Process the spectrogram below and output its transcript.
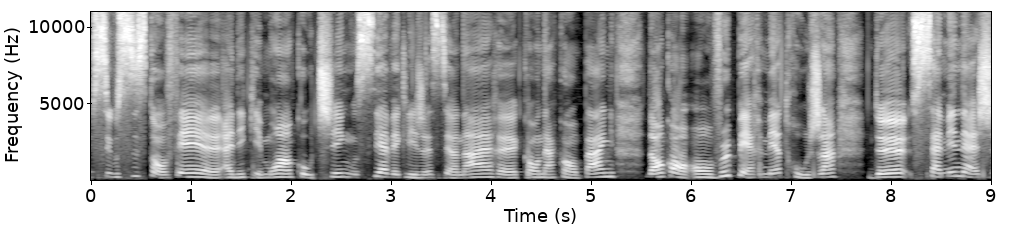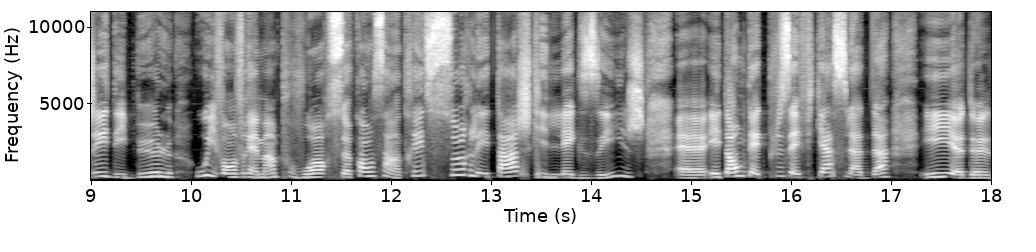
c'est aussi ce qu'on fait, Annick et moi, en coaching, aussi avec les gestionnaires qu'on accompagne. Donc, on, on veut permettre aux gens de s'aménager des bulles où ils vont vraiment pouvoir se concentrer sur les tâches qui l'exigent euh, et donc d'être plus efficaces là-dedans et euh,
